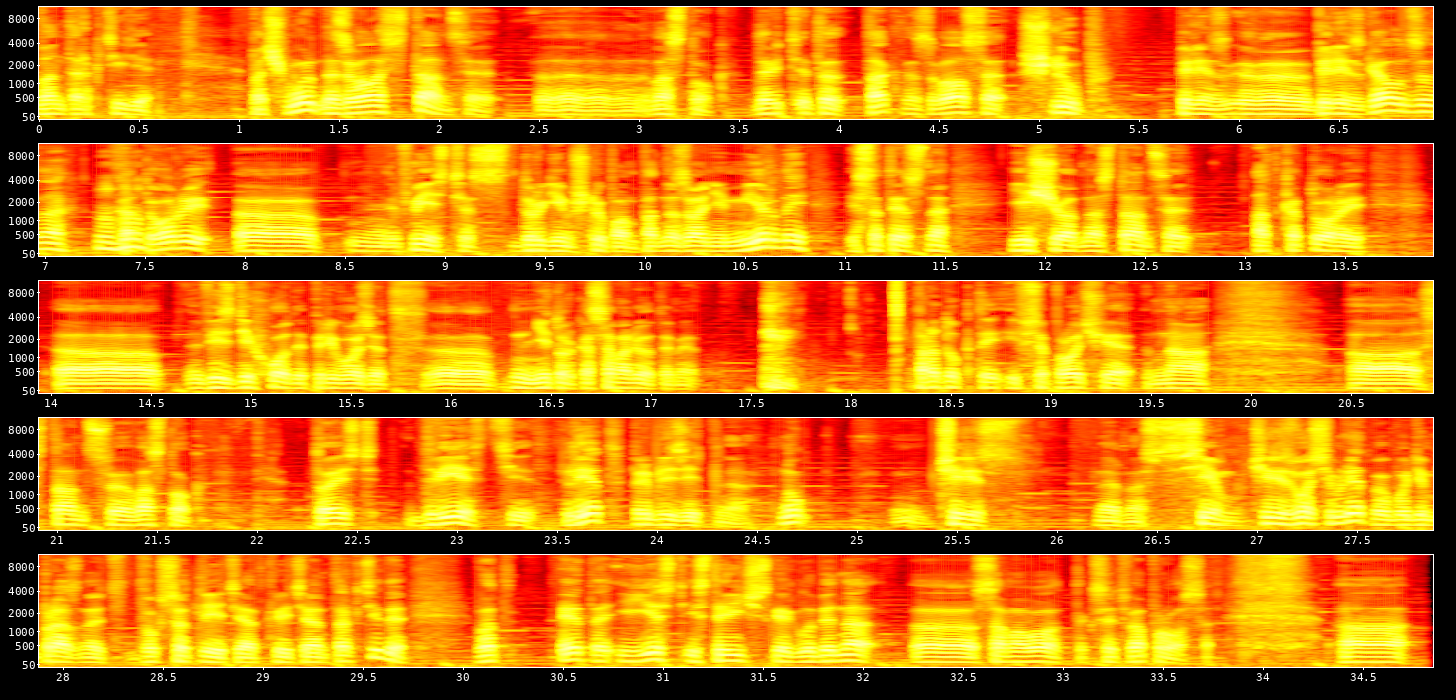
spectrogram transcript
в Антарктиде. Почему называлась станция э, Восток? Да ведь это так назывался шлюп Беллинс, э, угу. который э, вместе с другим шлюпом под названием «Мирный», и, соответственно, еще одна станция, от которой э, вездеходы привозят э, не только самолетами продукты и все прочее на э, станцию «Восток». То есть 200 лет приблизительно, ну, через наверное, 7, через 8 лет мы будем праздновать 200-летие открытия Антарктиды. Вот это и есть историческая глубина э, самого, так сказать, вопроса. Э,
